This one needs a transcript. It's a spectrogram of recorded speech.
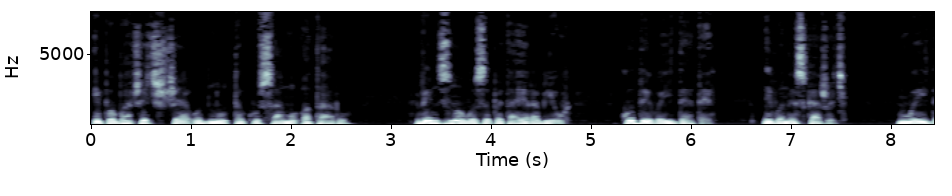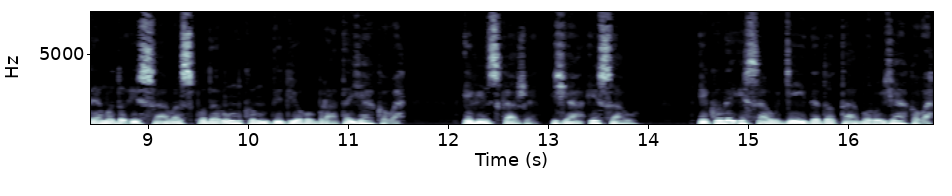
і побачить ще одну таку саму отару. Він знову запитає рабів, куди ви йдете? І вони скажуть ми йдемо до Ісава з подарунком від його брата Якова. І він скаже Я Ісав. І коли Ісав дійде до табору Якова,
